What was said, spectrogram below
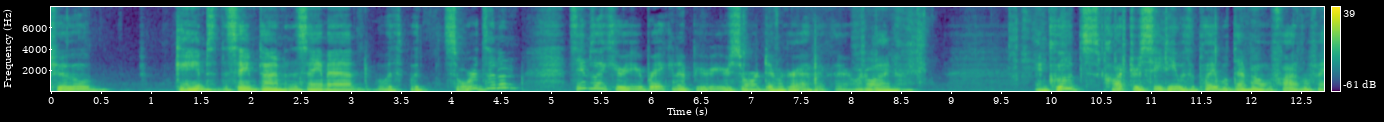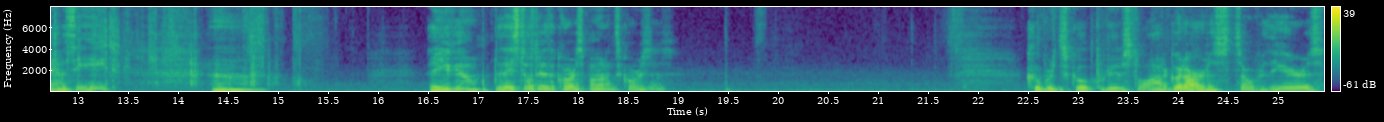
two games at the same time in the same ad with, with swords in them? Seems like you're, you're breaking up your, your sword demographic there. What do I know? Includes collector's CD with a playable demo of Final Fantasy VIII. Uh, there you go. Do they still do the correspondence courses? Kubert School produced a lot of good artists over the years.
